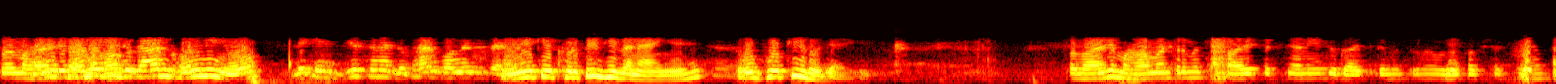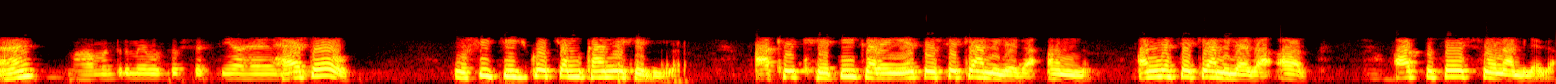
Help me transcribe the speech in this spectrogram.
तो सोने की दुकान खोलनी हो लेकिन जिस समय दुकान खोलने से पहले सोने की खुरपी भी बनाएँगे तो वो भूखी हो जाएगी। तो महाराज महामंत्र में तो सारी शक्तियाँ नहीं है जो गायत्री मंत्र में वो सब शक्तियाँ हैं? महामंत्र में वो सब शक्तियाँ हैं। है तो उसी चीज़ को चमकाने के लिए। आखिर खेती करेंगे तो उसे क्या मिलेगा? अन्न। अन्न से क्या मिलेगा? अर्थ। अर्थ से सोना मिलेगा।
